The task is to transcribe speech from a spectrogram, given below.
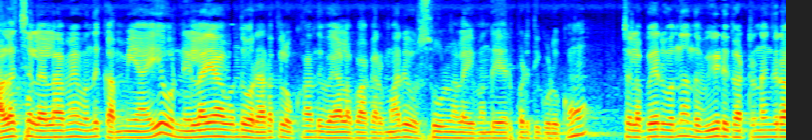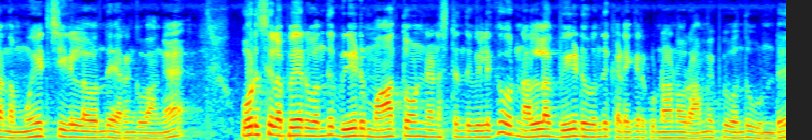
அலைச்சல் எல்லாமே வந்து கம்மியாகி ஒரு நிலையாக வந்து ஒரு இடத்துல உட்காந்து வேலை பார்க்குற மாதிரி ஒரு சூழ்நிலை வந்து ஏற்படுத்தி கொடுக்கும். சில பேர் வந்து அந்த வீடு கட்டணுங்கிற அந்த முயற்சிகளில் வந்து இறங்குவாங்க. ஒரு சில பேர் வந்து வீடு மாற்றோன்னு நினச்சிட்டு இந்த வீட்டுக்கு ஒரு நல்ல வீடு வந்து கிடைக்கிறக்குண்டான ஒரு அமைப்பு வந்து உண்டு.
